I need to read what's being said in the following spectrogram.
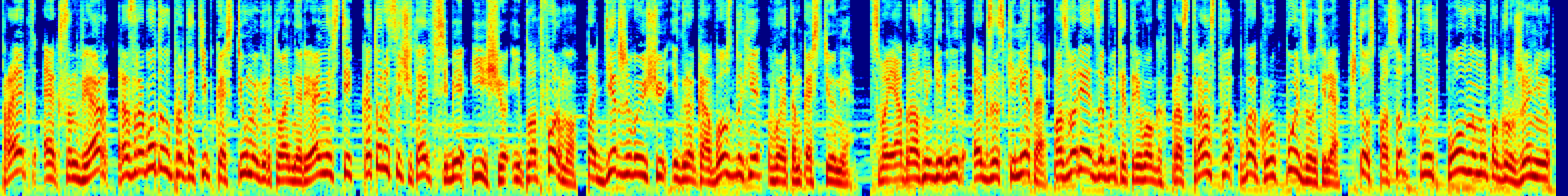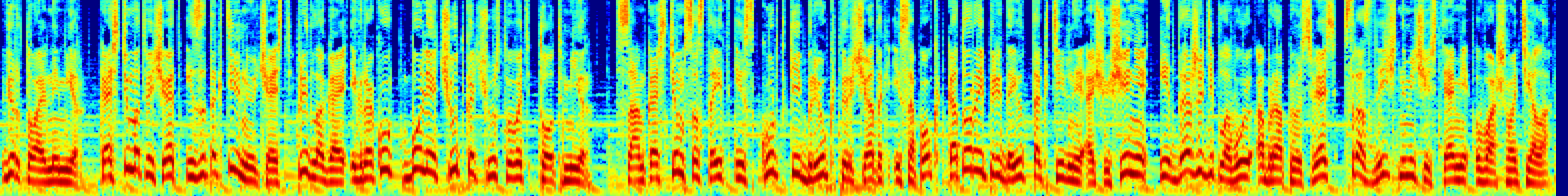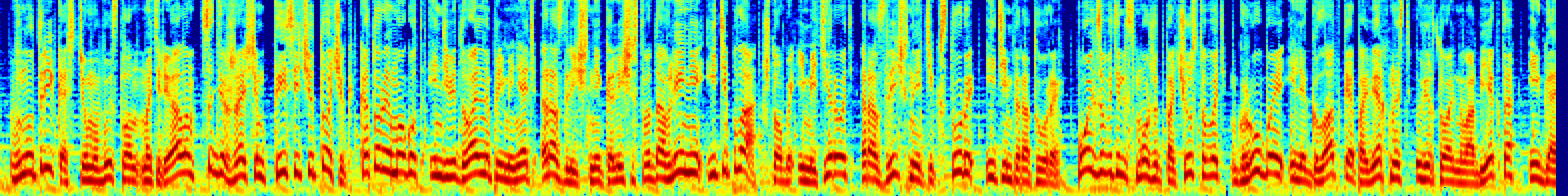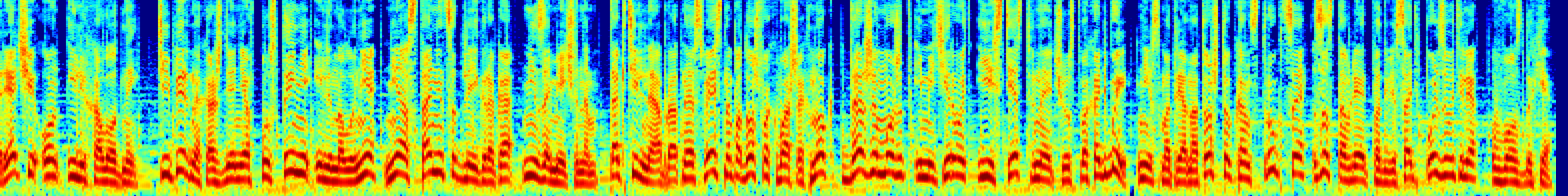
Проект Exxon VR разработал прототип костюма виртуальной реальности, который сочетает в себе еще и платформу, поддерживающую игрока в воздухе в этом костюме. Своеобразный гибрид экзоскелета позволяет забыть о тревогах пространства вокруг пользователя, что способствует полному погружению в виртуальный мир. Костюм отвечает и за тактильную часть, предлагая игроку более чутко чувствовать тот мир. Сам костюм состоит из куртки, брюк, перчаток и сапог, которые передают тактильные ощущения и даже тепловую обратную связь с различными частями вашего тела. Внутри костюм выслан материалом, содержащим тысячи точек, которые могут индивидуально применять различные количества давления и тепла, чтобы имитировать различные текстуры и температуры. Пользователь сможет почувствовать грубая или гладкая поверхность у виртуального объекта и горячий он или холодный. Теперь нахождение в пустыне или на Луне не останется для игрока игрока незамеченным. Тактильная обратная связь на подошвах ваших ног даже может имитировать естественное чувство ходьбы, несмотря на то, что конструкция заставляет подвисать пользователя в воздухе.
